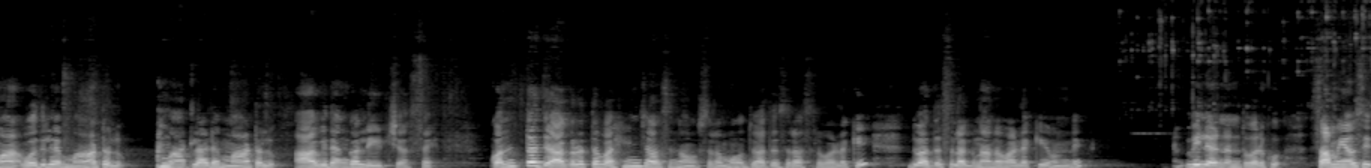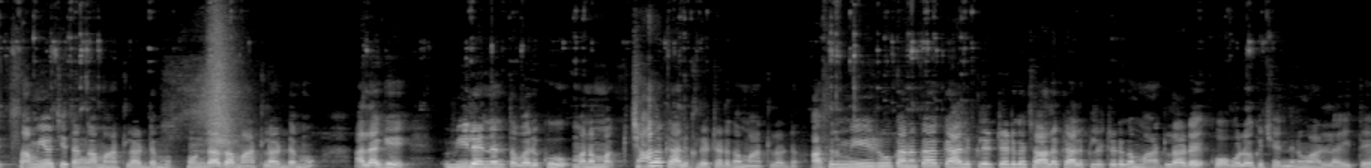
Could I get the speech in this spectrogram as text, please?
మా వదిలే మాటలు మాట్లాడే మాటలు ఆ విధంగా లీడ్ చేస్తాయి. కొంత జాగ్రత్త వహించాల్సిన అవసరము ద్వాదశ రాశుల వాళ్ళకి ద్వాదశ లగ్నాల వాళ్ళకి ఉంది. వీలైనంత వరకు సమయోచి సమయోచితంగా మాట్లాడడము హుందాగా మాట్లాడడము అలాగే వీలైనంత వరకు మనం చాలా క్యాలిక్యులేటెడ్గా మాట్లాడడం. అసలు మీరు కనుక క్యాలిక్యులేటెడ్గా చాలా క్యాలిక్యులేటెడ్గా మాట్లాడే కోవలోకి చెందిన వాళ్ళు అయితే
